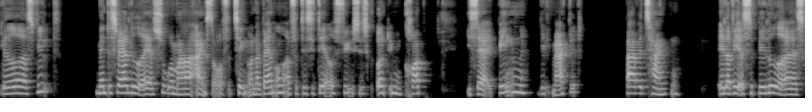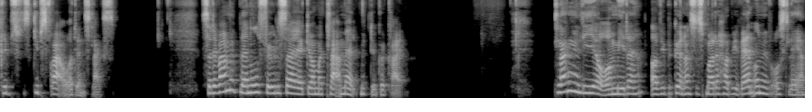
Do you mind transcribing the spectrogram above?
glædet os vildt, men desværre lider jeg super meget angst over for ting under vandet og for decideret fysisk ondt i min krop, især i benene, vildt mærkeligt, bare ved tanken, eller ved at se billeder af skibsfrag og den slags. Så det var med blandede følelser, at jeg gjorde mig klar med alt mit dykkergrej. Klokken er lige over middag, og vi begynder så småt at hoppe i vandet med vores lærer,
